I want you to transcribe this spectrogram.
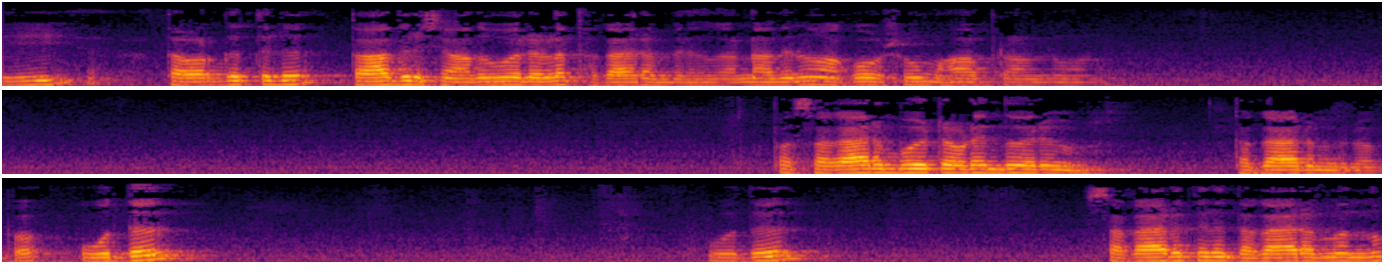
ഈ തവർഗത്തിൽ താദൃശം അതുപോലെയുള്ള ധകാരം വരുന്നത് കാരണം അതിനും അഘോഷവും മഹാപ്രാണനുമാണ്. അപ്പൊ സകാരം പോയിട്ട് അവിടെ എന്ത് വരും തകാരം വരും. അപ്പൊ ഉത് ഉത് സകാരത്തിന് തകാരം വന്നു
